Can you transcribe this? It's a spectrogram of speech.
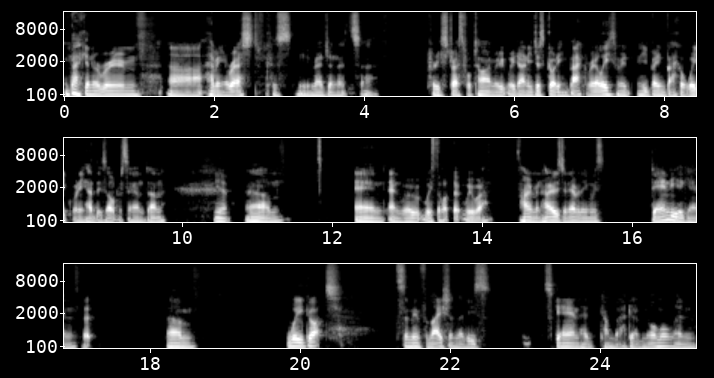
back in a room uh, having a rest because you imagine it's a pretty stressful time. We, would only just got him back, really. We'd, he'd been back a week when he had this ultrasound done. Yeah. Um, and and we, we thought that we were home and hosed and everything was dandy again. But um, we got some information that his scan had come back abnormal and,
